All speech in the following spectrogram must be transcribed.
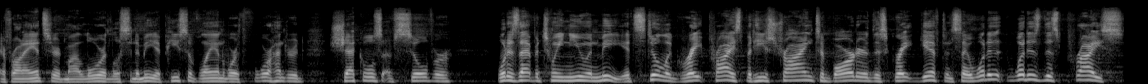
Ephron answered, My Lord, listen to me. A piece of land worth 400 shekels of silver. What is that between you and me? It's still a great price, but he's trying to barter this great gift and say, What is, what is this price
